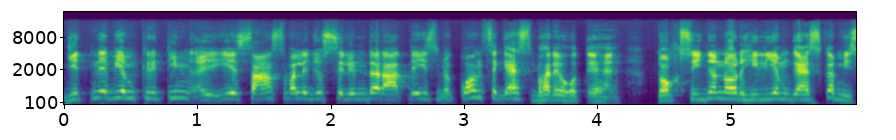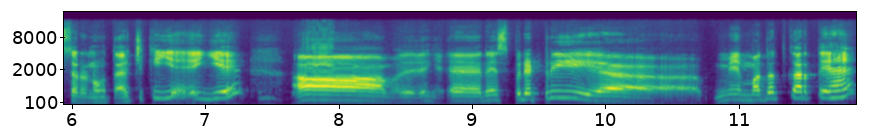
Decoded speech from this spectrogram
जितने भी हम कृत्रिम ये सांस वाले जो सिलेंडर आते हैं, इसमें कौन से गैस भरे होते हैं? तो ऑक्सीजन और हीलियम गैस का मिश्रण होता है। क्योंकि ये ये रेस्पिरेटरी में मदद करते हैं,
